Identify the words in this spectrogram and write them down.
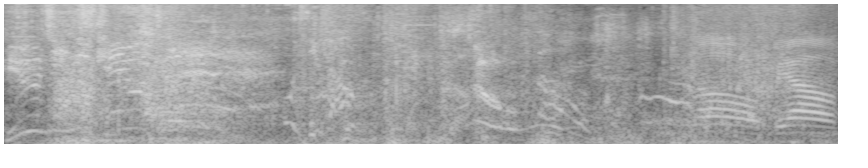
Using the KO. 哦，不要。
